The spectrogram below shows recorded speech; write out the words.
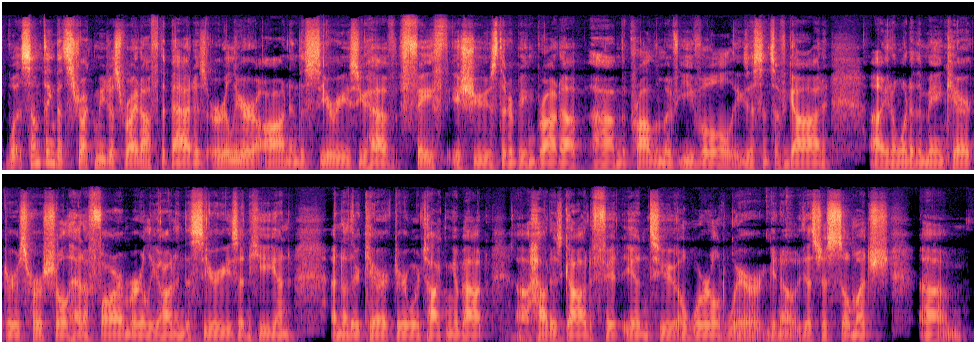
what something that struck me just right off the bat is earlier on in the series, you have faith issues that are being brought up, um, the problem of evil, the existence of God. Uh, you know, one of the main characters, Hershel, had a farm early on in the series, and he and another character were talking about uh, how does God fit into a world where you know there's just so much. Um,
